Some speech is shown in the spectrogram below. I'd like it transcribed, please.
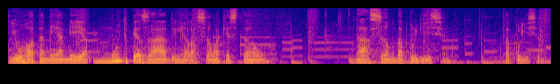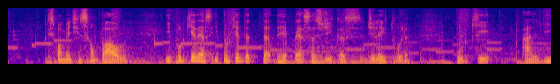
e o Rota 66 muito pesado em relação à questão da ação da polícia, da polícia, principalmente em São Paulo. E por que, dessa, e por que de, de, essas dicas de leitura? Porque ali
